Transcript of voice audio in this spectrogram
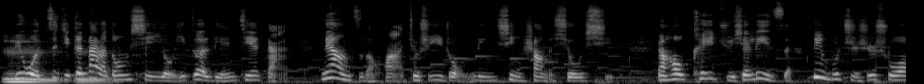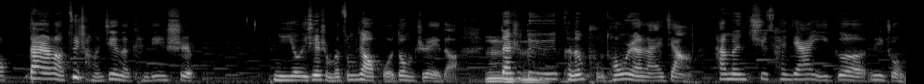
比我自己更大的东西有一个连接感。那样子的话，就是一种灵性上的休息。然后可以举些例子，并不只是说，当然了，最常见的肯定是你有一些什么宗教活动之类的。但是对于可能普通人来讲，他们去参加一个那种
